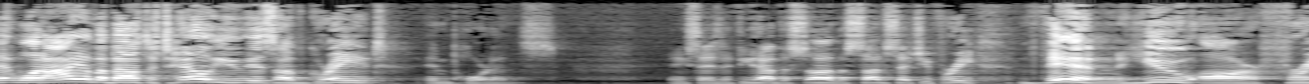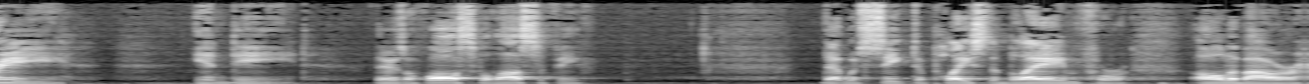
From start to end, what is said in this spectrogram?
that what I am about to tell you is of great importance. And he says, if you have the Son, the Son sets you free, then you are free indeed. There's a false philosophy that would seek to place the blame for all of our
